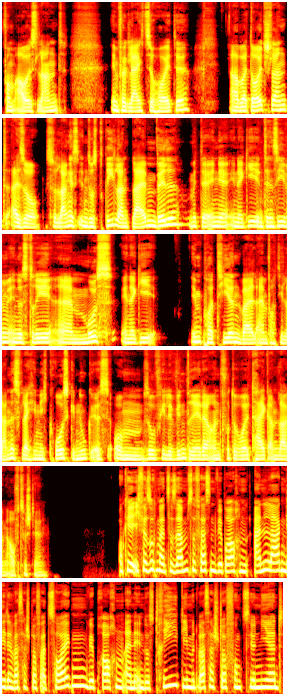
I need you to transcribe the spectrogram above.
vom Ausland im Vergleich zu heute. Aber Deutschland, also solange es Industrieland bleiben will mit der energieintensiven Industrie, äh, muss Energie importieren, weil einfach die Landesfläche nicht groß genug ist, um so viele Windräder und Photovoltaikanlagen aufzustellen. Okay, ich versuche mal zusammenzufassen. Wir brauchen Anlagen, die den Wasserstoff erzeugen. Wir brauchen eine Industrie, die mit Wasserstoff funktioniert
